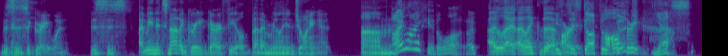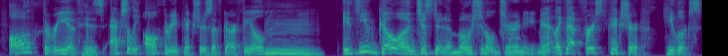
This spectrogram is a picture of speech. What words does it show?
this is a great one. This is. I mean, it's not a great Garfield, but I'm really enjoying it. Um, I like it a lot. I, I, li- I like the is art. this Garfield all good? three Yes. all three of his actually all three pictures of Garfield Mm. if you go on just an emotional journey man like that first picture he looks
